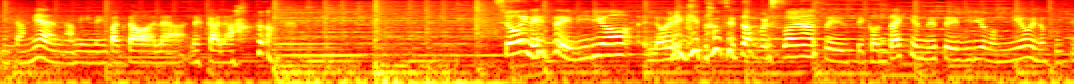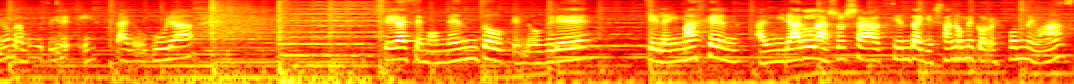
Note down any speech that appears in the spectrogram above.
y también a mí me impactaba la, escala. Yo en este delirio logré que todas estas personas se, contagien de este delirio conmigo y nos pusimos a producir esta locura. Llega ese momento que logré que la imagen, al mirarla, yo ya sienta que ya no me corresponde más,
